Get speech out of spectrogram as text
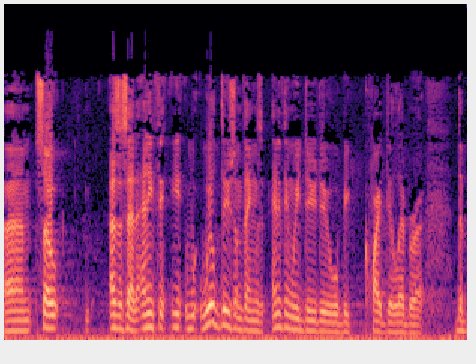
Um, so as I said, anything we'll do some things. Anything we do do will be quite deliberate. The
